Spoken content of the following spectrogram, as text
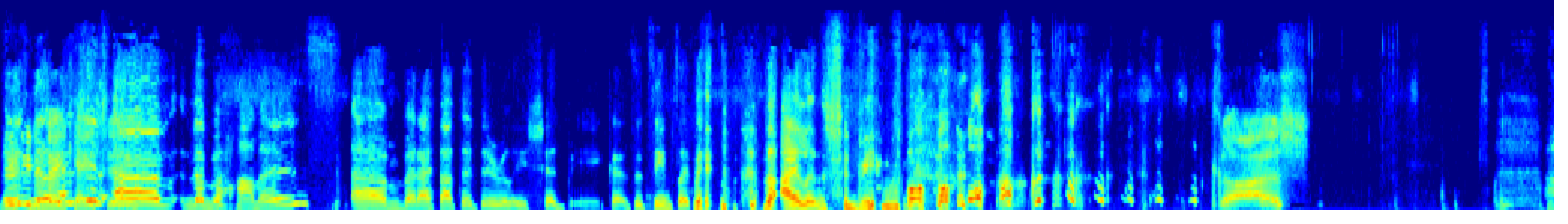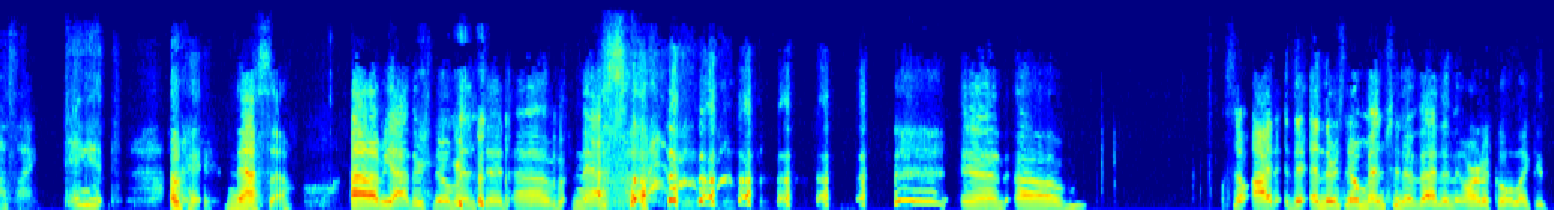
You there's need a no mention vacation. of the Bahamas, um, but I thought that there really should be because it seems like the islands should be involved. Gosh. I was like, dang it. Okay, NASA. Um, yeah, there's no mention of NASA. and um, so I th- and there's no mention of that in the article. Like it's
